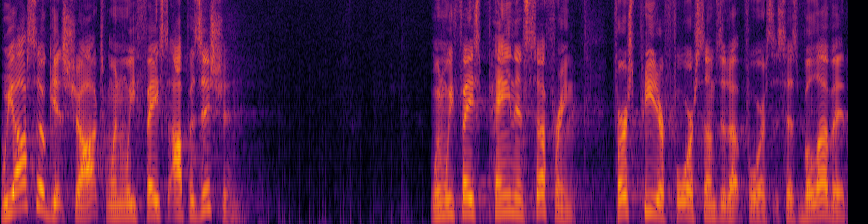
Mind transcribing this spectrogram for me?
We also get shocked when we face opposition, when we face pain and suffering. 1 Peter 4 sums it up for us. It says, Beloved,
